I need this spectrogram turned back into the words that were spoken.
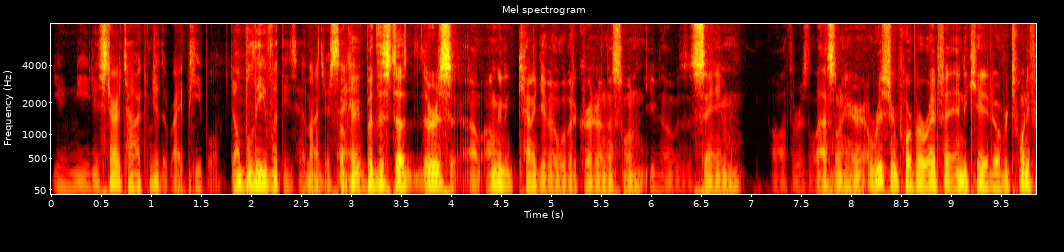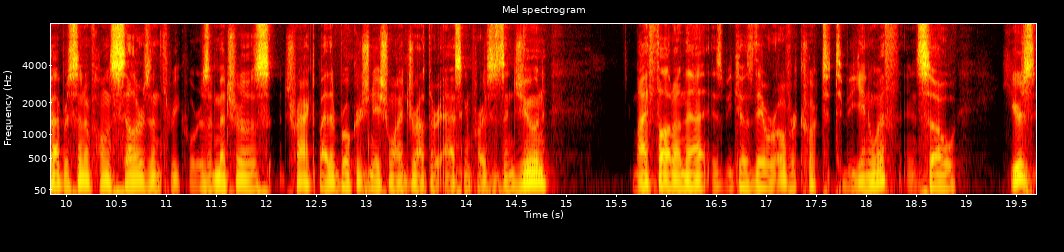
You need to start talking to the right people. Don't believe what these headlines are saying. Okay, but this does. There's. I'm going to kind of give it a little bit of credit on this one, even though it was the same author as the last one here. A recent report by Redfin indicated over 25% of home sellers and three quarters of metros tracked by their brokerage nationwide dropped their asking prices in June. My thought on that is because they were overcooked to begin with, and so here's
